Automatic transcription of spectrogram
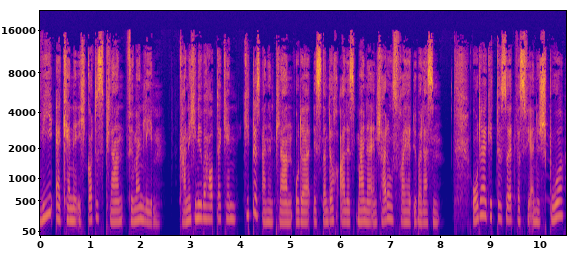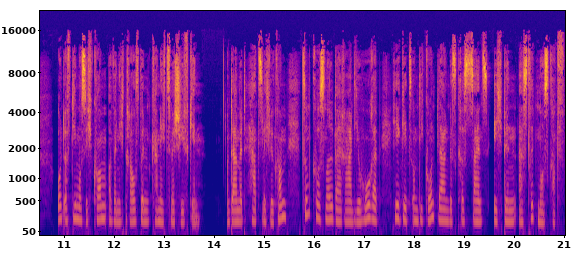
Wie erkenne ich Gottes Plan für mein Leben? Kann ich ihn überhaupt erkennen? Gibt es einen Plan oder ist dann doch alles meiner Entscheidungsfreiheit überlassen? Oder gibt es so etwas wie eine Spur und auf die muss ich kommen und wenn ich drauf bin, kann nichts mehr schiefgehen? Und damit herzlich willkommen zum Kurs Null bei Radio Horeb. Hier geht's um die Grundlagen des Christseins. Ich bin Astrid Mooskopf.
